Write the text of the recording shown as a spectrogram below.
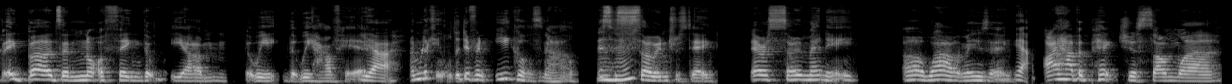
big birds are not a thing that we um that we that we have here. Yeah. i'm looking at all the different eagles now. This Mm-hmm. is so interesting. There are so many. Oh wow amazing. Yeah. i have a picture somewhere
